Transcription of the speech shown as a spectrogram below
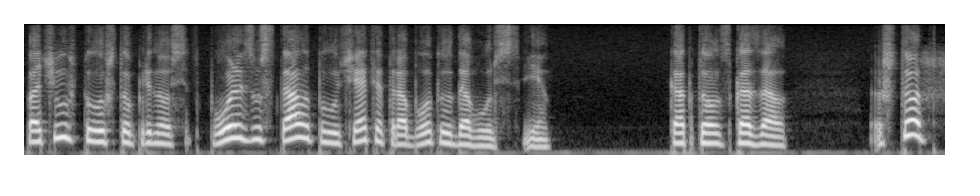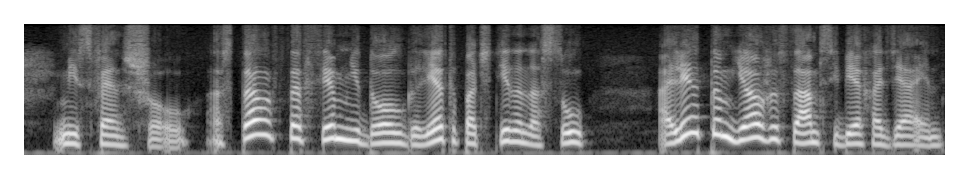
почувствовала, что приносит пользу, стала получать от работы удовольствие. Как-то он сказал — «Что, мисс Фэншоу, осталось совсем недолго, лето почти на носу, а летом я уже сам себе хозяин».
